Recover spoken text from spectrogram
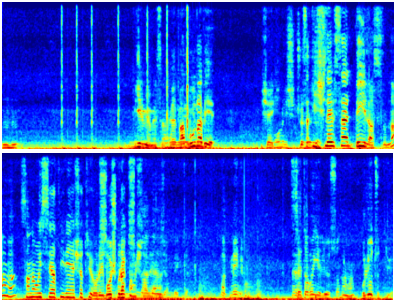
Hı hı. Girmiyor mesela. Evet, bak bu da bir şey. Onu işi Mesela işlevsel değil aslında ama sana o hissiyatı yine yaşatıyor. Orayı boş bırakmamışlar yani. halledeceğim, bekle. Bak menü. Evet. Setup'a geliyorsun. Tamam. Bluetooth diyor.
